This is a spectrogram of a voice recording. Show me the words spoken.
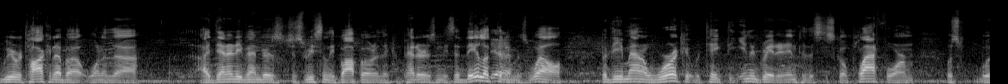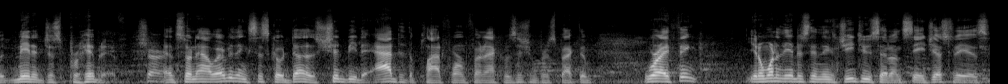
we were talking about one of the identity vendors just recently bought by one of the competitors, and he said they looked at Yeah. him as well, but the amount of work it would take to integrate it into the Cisco platform was what made it just prohibitive. Sure. And so now everything Cisco does should be to add to the platform from an acquisition perspective, where I think, you know, one of the interesting things Jeetu said on stage yesterday is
